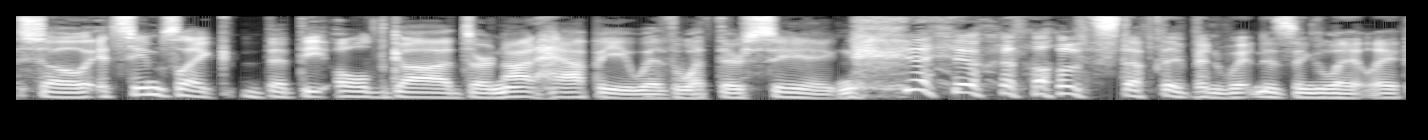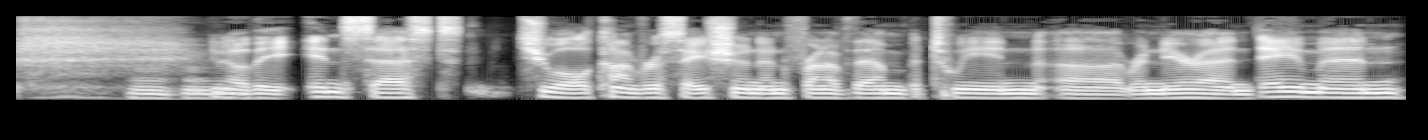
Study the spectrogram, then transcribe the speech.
So it seems like that the old gods are not happy with what they're seeing with all the stuff they've been witnessing lately. You know, the incestual conversation in front of them between uh, Rhaenyra and Daemon,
